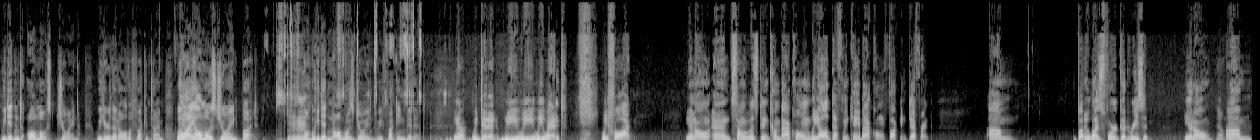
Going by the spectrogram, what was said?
We didn't almost join. We hear that all the fucking time. Well, Yeah. I almost joined, but Mhm. well, we didn't almost join. We fucking did it. Yeah, we did it. We we we went. We fought. You know, and some of us didn't come back home. We all definitely came back home fucking different. Um but it was for a good reason. You know. Yeah. Um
